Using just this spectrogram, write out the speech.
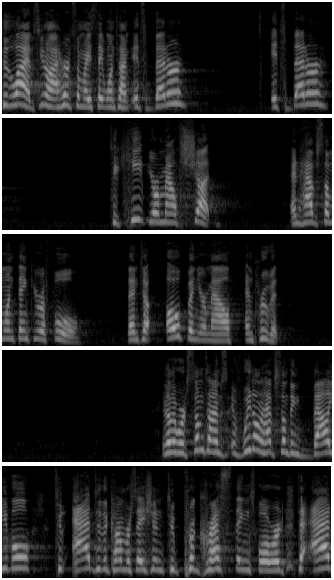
to lives? You know, I heard somebody say one time, it's better, it's better to keep your mouth shut and have someone think you're a fool than to open your mouth and prove it. In other words, sometimes if we don't have something valuable to add to the conversation, to progress things forward, to add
